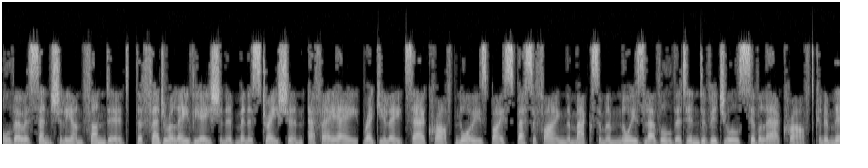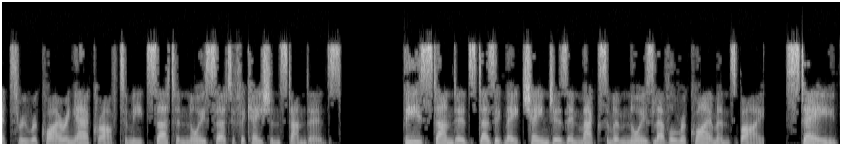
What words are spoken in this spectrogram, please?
Although essentially unfunded, the Federal Aviation Administration (FAA) regulates aircraft noise by specifying the maximum noise level that individual civil aircraft can emit through requiring aircraft to meet certain noise certification standards. These standards designate changes in maximum noise level requirements by stage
